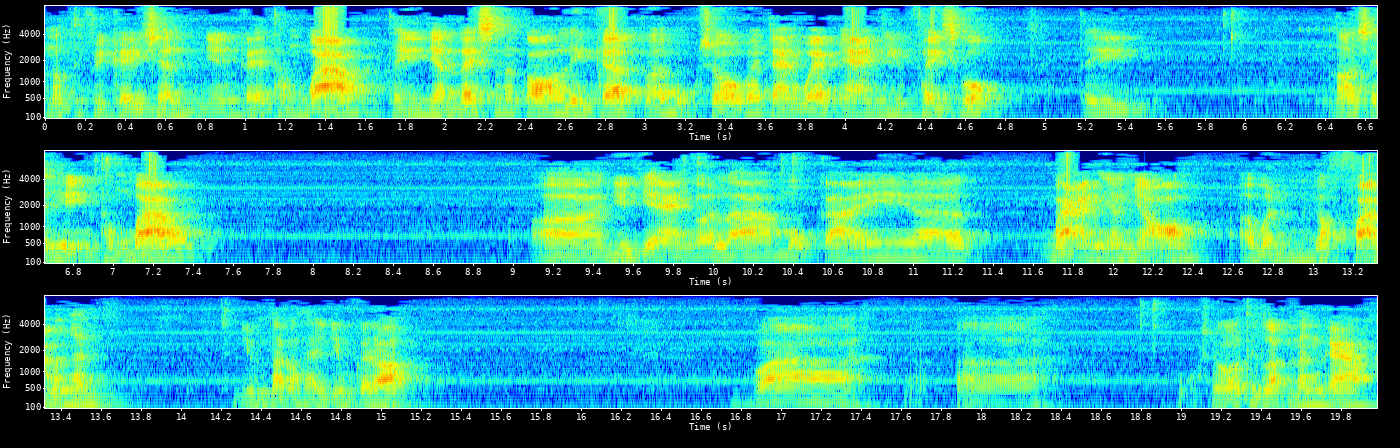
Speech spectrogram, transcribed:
notification những cái thông báo. Thì Yandex nó có liên kết với một số cái trang web nhà như Facebook. Thì nó sẽ hiện thông báo à, dưới dạng gọi là một cái à, bảng nhỏ nhỏ ở bên góc phải màn hình. Thì chúng ta có thể dùng cái đó. Và à, một số thiết lập nâng cao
